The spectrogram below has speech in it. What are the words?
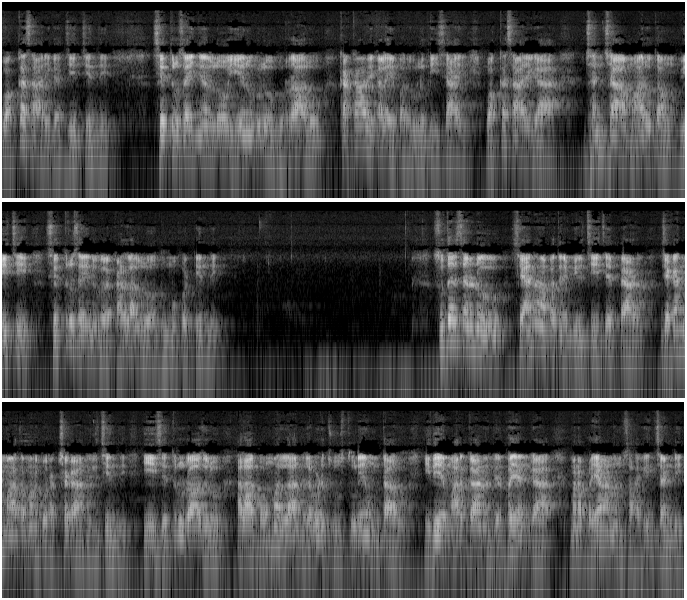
ఒక్కసారి గర్జించింది. శత్రు సైన్యంలో ఏనుగులు గుర్రాలు కకావికలై పరుగులు తీశాయి. ఒక్కసారిగా ఝంఝా మారుతం వీచి శత్రు సైనికుల కళ్ళల్లో దుమ్ము కొట్టింది. సుదర్శనుడు సేనాపతిని పిలిచి చెప్పాడు జగన్మాత మనకు రక్షగా నిలిచింది. ఈ శత్రురాజులు అలా బొమ్మల్లా నిలబడి చూస్తూనే ఉంటారు. ఇదే మార్గాన నిర్భయంగా మన ప్రయాణం సాగించండి.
